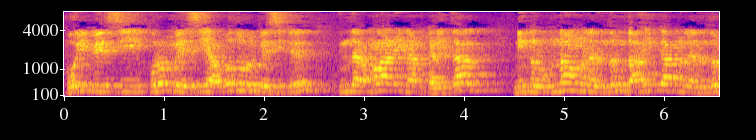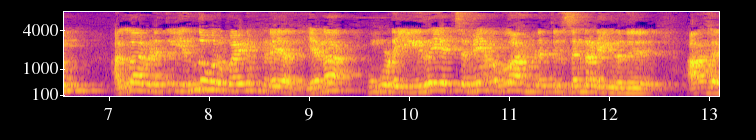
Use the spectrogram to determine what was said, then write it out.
பொய் பேசி புறம் பேசி அவதூறு பேசிட்டு இந்த ரமலானை நாம் கழித்தால் நீங்கள் உண்ணாமல் இருந்தும் தாகிக்காமல் இருந்தும் அல்லாஹ்விடத்தில் எந்த ஒரு பயனும் கிடையாது. ஏன்னா உங்களுடைய இரையச்சமே அல்லாஹ்விடத்தில் சென்றடைகிறது. ஆக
